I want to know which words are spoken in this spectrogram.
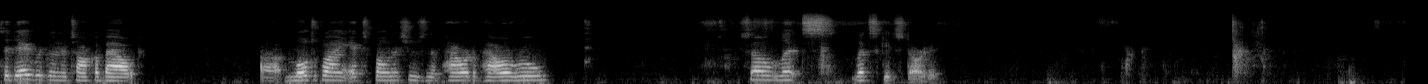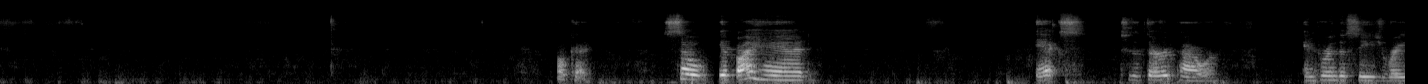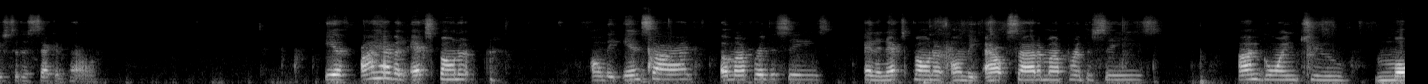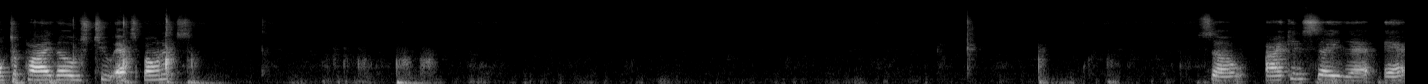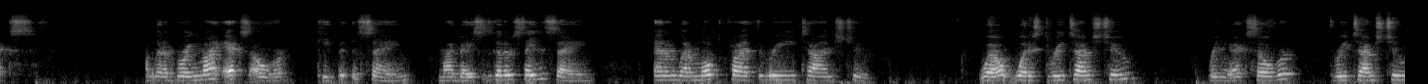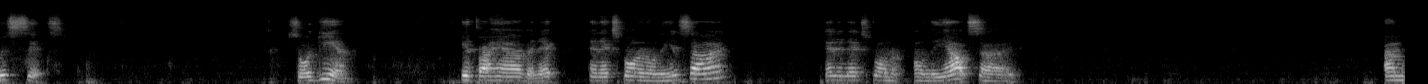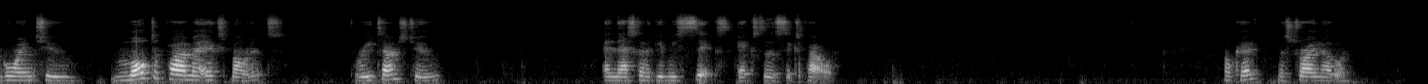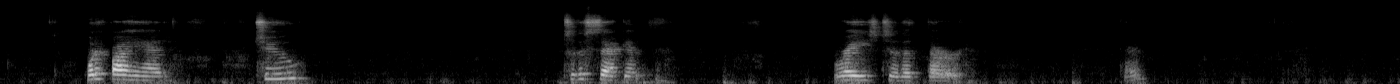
Today we're going to talk about uh, multiplying exponents using the power to power rule. So let's let's get started. Okay, so if I had x to the third power in parentheses raised to the second power. If I have an exponent on the inside of my parentheses and an exponent on the outside of my parentheses, I'm going to multiply those two exponents. So I can say that x, I'm going to bring my x over, keep it the same. My base is going to stay the same. And I'm going to multiply 3 times 2. Well, what is 3 times 2? Bring your x over. 3 times 2 is 6. So again, if I have an, an exponent on the inside and an exponent on the outside, I'm going to multiply my exponents, 3 times 2, and that's going to give me 6, x to the 6th power. Okay, let's try another one. What if I had 2 to the second raised to the third? Okay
